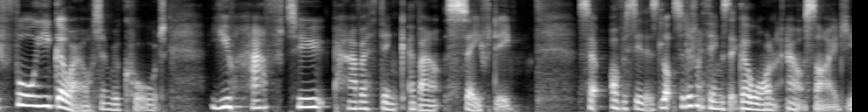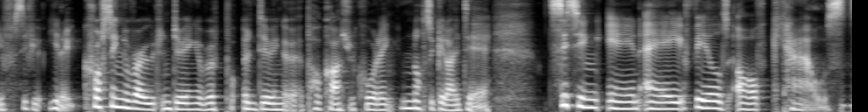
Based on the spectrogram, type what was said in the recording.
before you go out and record, you have to have a think about safety. So obviously, there's lots of different things that go on outside. If, if you you know crossing a road and doing a rep- and doing a podcast recording, not a good idea. Sitting in a field of cows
